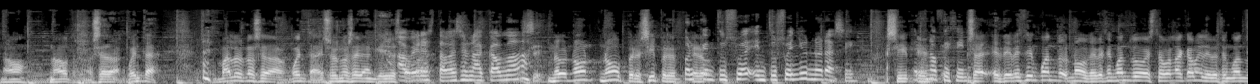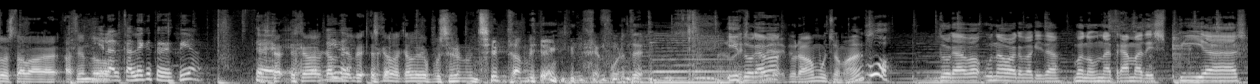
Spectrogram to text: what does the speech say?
no, no, otros no se daban cuenta. Los malos no se daban cuenta, esos no sabían que yo A estaba... ver, estabas en una cama. Sí, No, no, no, pero sí, pero... Porque pero- en, tu sue- en tus sueños no era así. Sí, Era en- una oficina. O sea, de vez en cuando, no, de vez en cuando estaba en la cama y de vez en cuando estaba haciendo. ¿Y el alcalde qué te decía? es, que, es que al Eh, alcalde, es que al alcalde le pusieron un chip también. Qué fuerte. Y duraba, ¿Y duraba mucho más? ¡Buah! Duraba una barbaridad. Bueno, una trama de espías,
